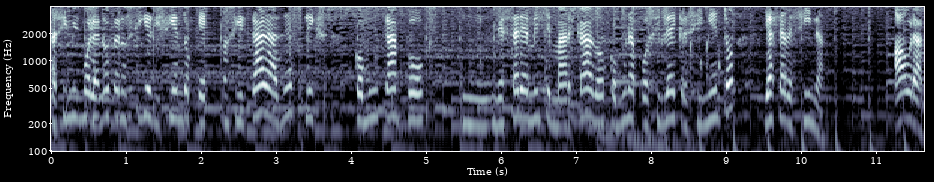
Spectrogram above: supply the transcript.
Asimismo, la nota nos sigue diciendo que considerar a Netflix como un campo necesariamente marcado como una posibilidad de crecimiento ya se avecina. Ahora,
